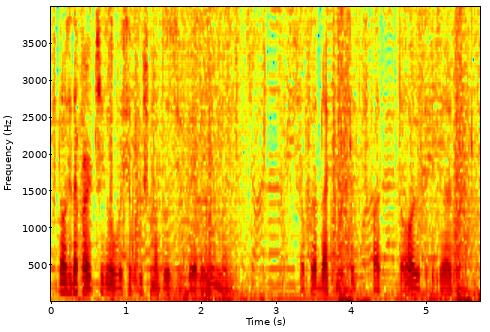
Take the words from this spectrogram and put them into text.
Finalzinho da partida, vou ver se eu puxo uma 12 velha aí, mano. Só pra dar aquele satisfatório, tá ligado?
